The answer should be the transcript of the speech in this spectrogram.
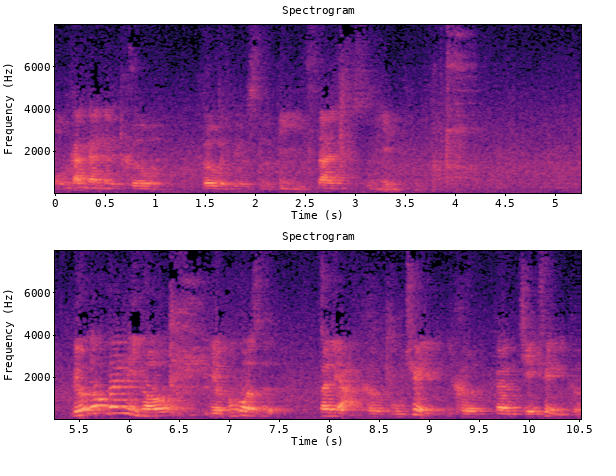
我们看看那个科文，科文就是第三十四页。流通分里头也不过是分两科，补劝一科跟结劝一科。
